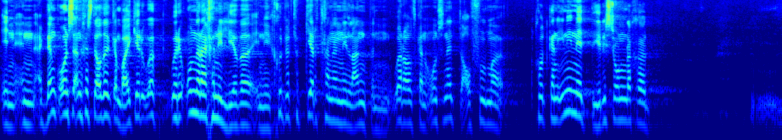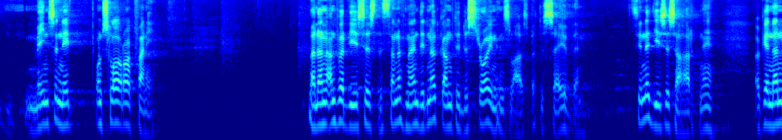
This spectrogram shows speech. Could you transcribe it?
En en ek dink ons ingesteldheid kan baie keer ook oor die onreg in die lewe en die goed wat verkeerd gaan in die land en oral kan ons net al voel maar God kan U nie net hierdie sondige mense net ontslaa raak van nie. Maar dan antwoord Jesus, the son of man did not come to destroy men's lives but to save them. Sien net Jesus se hart, nê. Okay, en dan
